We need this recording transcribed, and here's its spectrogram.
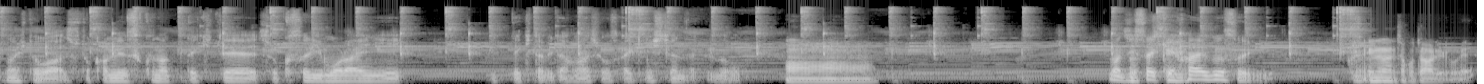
その人がちょっと髪薄くなってきてちょっと薬もらいに行ってきたみたいな話を最近してんだけどああまあ実際気配薬薬飲んだことあるよ俺。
